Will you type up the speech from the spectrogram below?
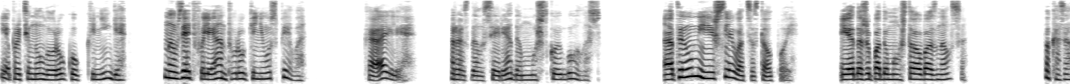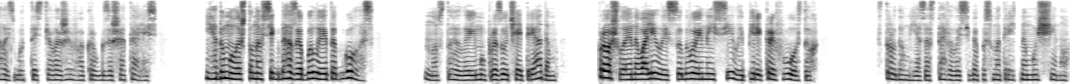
Я протянула руку к книге, но взять фолиант в руки не успела. Кайли, раздался рядом мужской голос. А ты умеешь сливаться с толпой. Я даже подумал, что обознался. Показалось, будто стеллажи вокруг зашатались. Я думала, что навсегда забыла этот голос, но стоило ему прозвучать рядом, прошлое навалилось с удвоенной силой, перекрыв воздух. С трудом я заставила себя посмотреть на мужчину.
